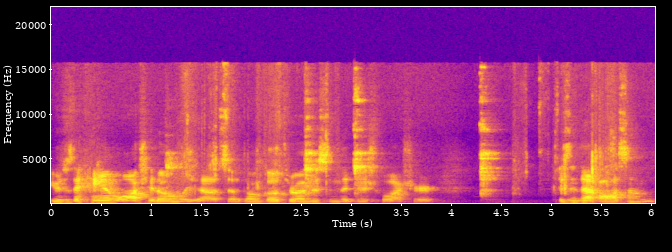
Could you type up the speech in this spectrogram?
Use the hand wash it only though, so don't go throwing this in the dishwasher. Isn't that awesome?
